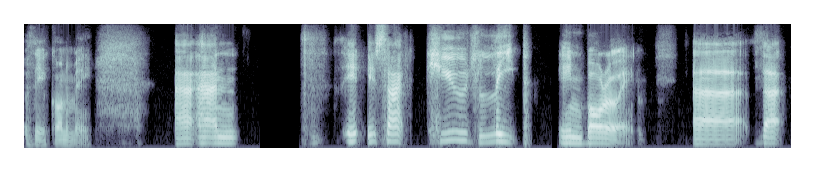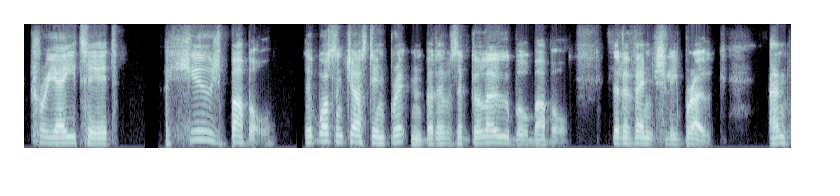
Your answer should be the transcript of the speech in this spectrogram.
of the economy. Uh, and it, it's that huge leap in borrowing uh, that created a huge bubble that wasn't just in Britain, but it was a global bubble that eventually broke. And,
